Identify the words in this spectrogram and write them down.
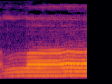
الله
